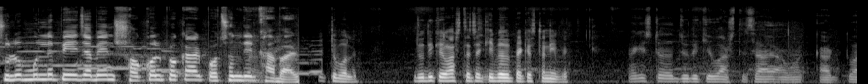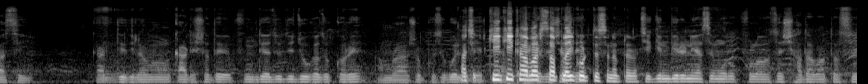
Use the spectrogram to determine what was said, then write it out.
সুলভ মূল্যে পেয়ে যাবেন সকল প্রকার পছন্দের খাবার। একটু বলেন যদি কেউ আসতে চায় কীভাবে প্যাকেজটা নেবে? প্যাকেজটা যদি কেউ আসতে চায় আমার কার্ড তো আছেই। কার্ড দিয়ে দিলাম আমার কার্ডের সাথে ফোন দিয়ে যদি যোগাযোগ করে আমরা সব কিছু বলে আচ্ছা কি। কি খাবার সাপ্লাই করতেছেন আপনারা? চিকেন বিরিয়ানি আছে মোরগ পোলাও আছে সাদা ভাত আছে।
